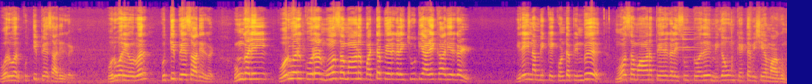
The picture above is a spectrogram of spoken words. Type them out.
ஒருவர் குத்தி பேசாதீர்கள். ஒருவரை ஒருவர் குத்தி பேசாதீர்கள். உங்களில் ஒருவருக்கொருவர் மோசமான பட்ட பெயர்களை சூட்டி அழைக்காதீர்கள். இறை நம்பிக்கை கொண்ட பின்பு மோசமான பெயர்களை சூட்டுவது மிகவும் கெட்ட விஷயமாகும்.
